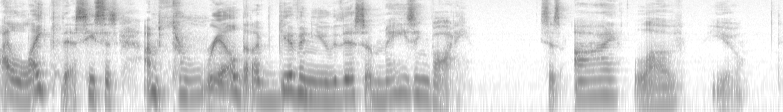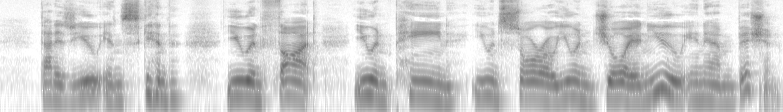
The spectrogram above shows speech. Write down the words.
I like this. He says, I'm thrilled that I've given you this amazing body. He says, I love you. That is you in skin, you in thought, you in pain, you in sorrow, you in joy, and you in ambition.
